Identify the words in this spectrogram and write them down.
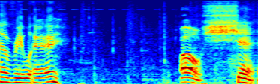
Everywhere. Oh shit!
